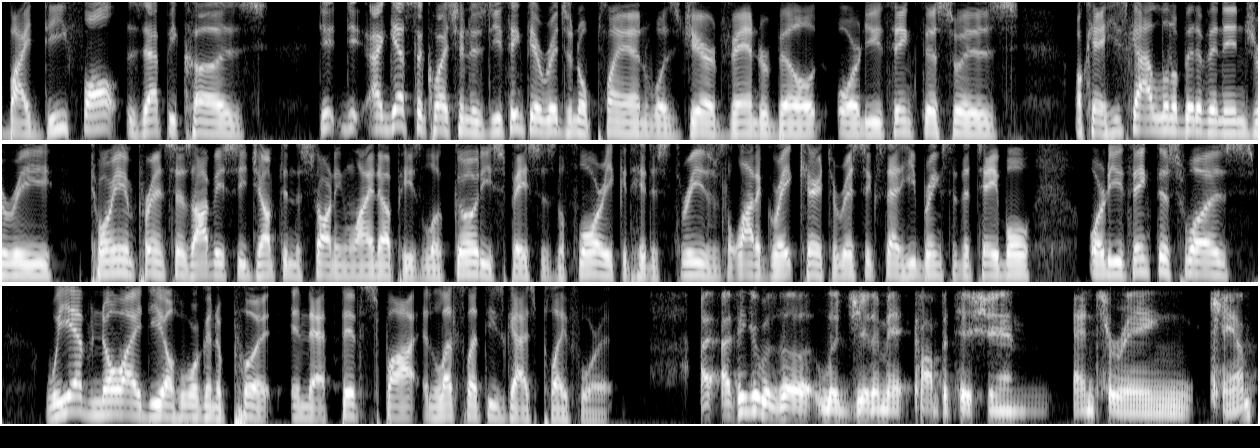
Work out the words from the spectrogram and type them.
by default? Is that because do, do, I guess the question is, do you think the original plan was Jared Vanderbilt, or do you think this was okay? He's got a little bit of an injury. Taurean Prince has obviously jumped in the starting lineup. He's looked good. He spaces the floor. He could hit his threes. There's a lot of great characteristics that he brings to the table. Or do you think this was we have no idea who we're going to put in that fifth spot, and let's let these guys play for it? I, I think it was a legitimate competition entering camp.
